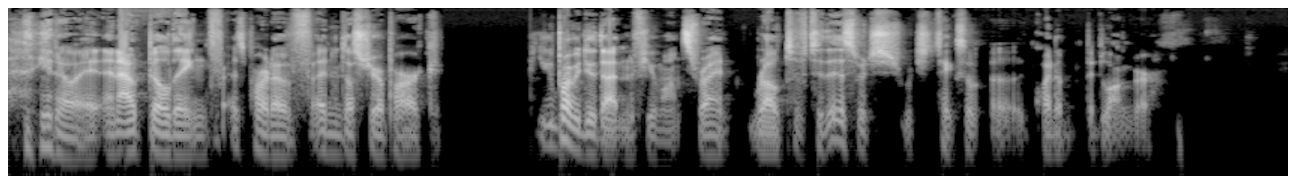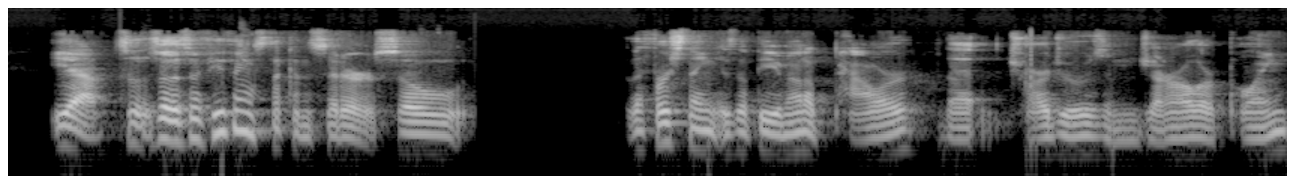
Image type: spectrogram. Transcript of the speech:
you know an outbuilding as part of an industrial park you can probably do that in a few months, right? Relative to this, which which takes a, uh, quite a bit longer. Yeah. So so there's a few things to consider. So the first thing is that the amount of power that chargers in general are pulling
